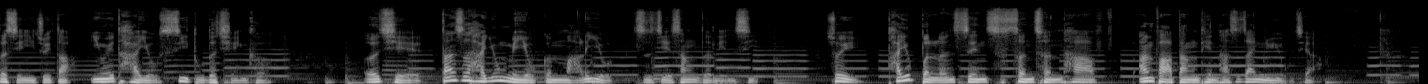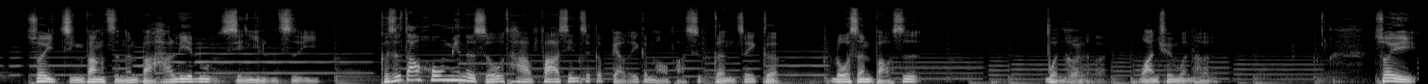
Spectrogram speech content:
的嫌疑最大，因为他有吸毒的前科，而且但是他又没有跟玛丽有直接上的联系，所以他又本人先声称他案发当天他是在女友家，所以警方只能把他列入嫌疑人之一。可是到后面的时候，他发现这个表的一个毛发是跟这个罗森堡是吻合的。完全吻合的，所以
